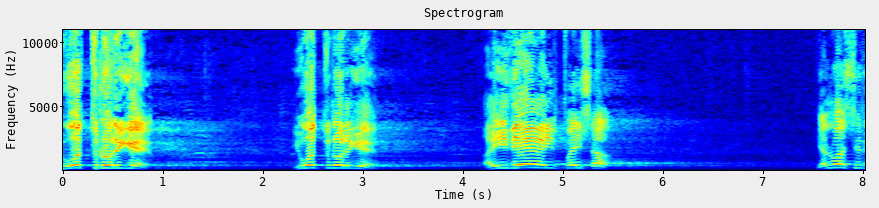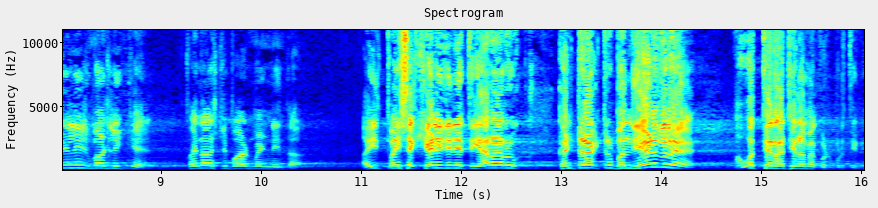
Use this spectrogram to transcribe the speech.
ಇವತ್ತಿನವರಿಗೆ ಇವತ್ತಿನವರಿಗೆ ಐದೇ ಐದು ಪೈಸ ಎಲ್ ಒ ಸಿ ರಿಲೀಸ್ ಮಾಡಲಿಕ್ಕೆ ಫೈನಾನ್ಸ್ ಡಿಪಾರ್ಟ್ಮೆಂಟ್ನಿಂದ ಐದು ಪೈಸೆ ಕೇಳಿದ್ದೀನಿ ಅಂತ ಯಾರು ಕಾಂಟ್ರಾಕ್ಟರ್ ಬಂದು ಹೇಳಿದ್ರೆ ಅವತ್ತೇ ರಾಜೀನಾಮೆ ಕೊಟ್ಬಿಡ್ತೀನಿ.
